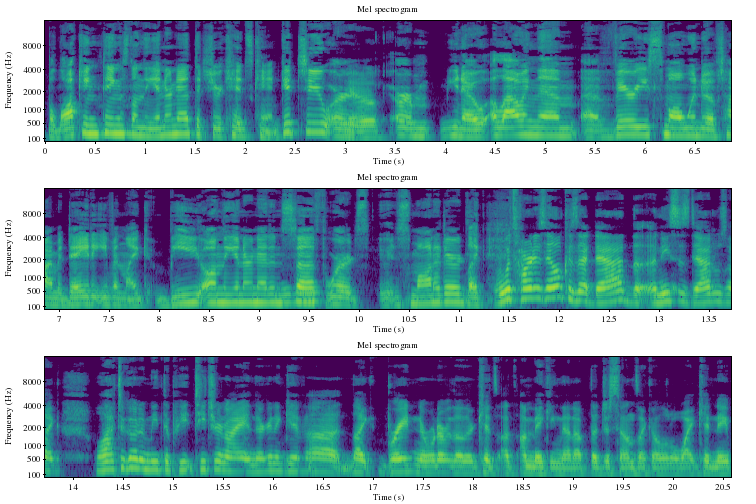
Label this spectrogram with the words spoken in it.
blocking things on the internet that your kids can't get to or Yeah. or you know allowing them a very small window of time a day to even like be on the internet and Mhm. stuff where it's it's monitored like what's hard as hell because that dad, the Anissa's dad, was like, "Well, I have to go to meet the pe- teacher night, and they're gonna give uh like Braden or whatever the other kids. I- I'm making that up. That just sounds like a little white kid name.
